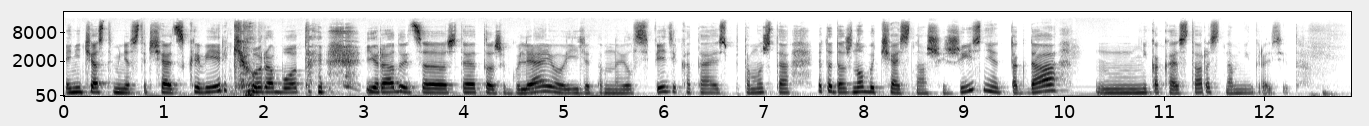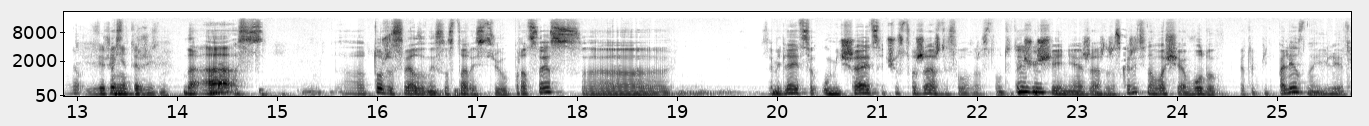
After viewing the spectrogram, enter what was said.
и они часто меня встречают с креверики у работы и радуются, что я тоже гуляю или там на велосипеде катаюсь, потому что это должно быть часть нашей жизни, тогда никакая старость нам не грозит. Ну, движение — это жизнь. Да, а С, э, тоже связанный со старостью процесс э, замедляется, уменьшается чувство жажды с возрастом. Вот это угу. ощущение жажды. Расскажите нам вообще, воду это пить полезно или это...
